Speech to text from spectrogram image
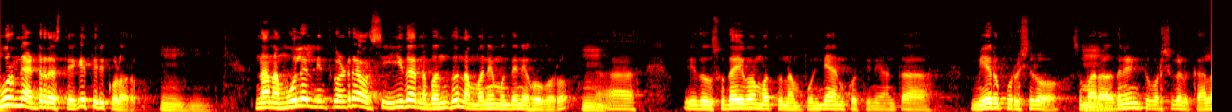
ಮೂರನೇ ಅಡ್ಡ ರಸ್ತೆಗೆ ತಿರುಕೊಳ್ಳೋರು. ನಾನು ಆ ಮೂಲೆಯಲ್ಲಿ ನಿಂತ್ಕೊಂಡ್ರೆ ಅವ್ರು ಸೀದಾ ಬಂದು ನಮ್ಮ ಮನೆ ಮುಂದೆನೇ ಹೋಗೋರು. ಇದು ಸುದೈವ ಮತ್ತು ನಮ್ಮ ಪುಣ್ಯ ಅನ್ಕೋತೀನಿ ಅಂತ ಮೇರು ಪುರುಷರು ಸುಮಾರು ಹದಿನೆಂಟು ವರ್ಷಗಳ ಕಾಲ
